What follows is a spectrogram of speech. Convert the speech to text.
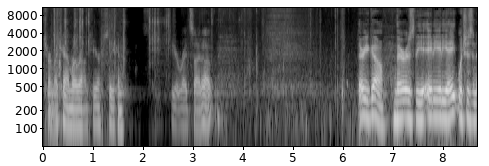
Turn my camera around here so you can see it right side up. There you go. There is the 8088, which is an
